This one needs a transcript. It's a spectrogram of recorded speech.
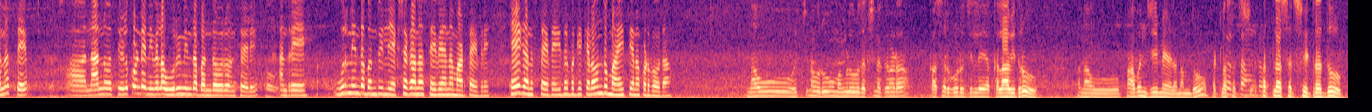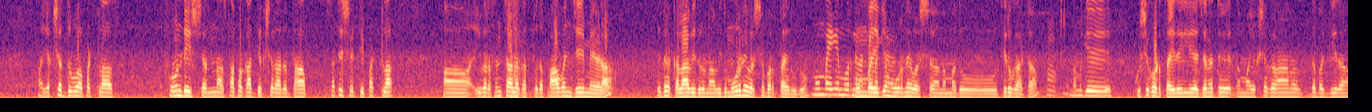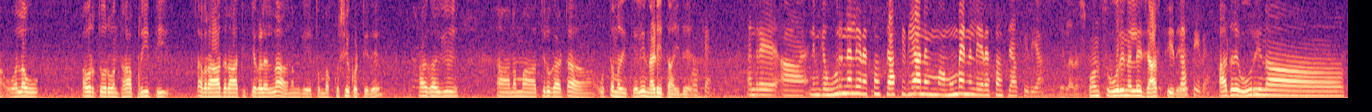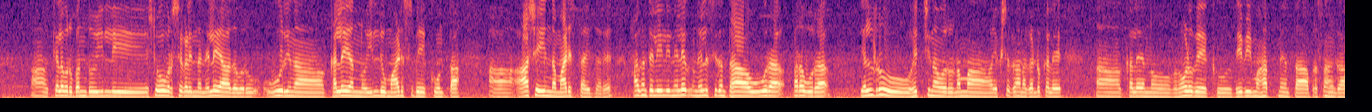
ನಮಸ್ತೆ. ನಾನು ತಿಳ್ಕೊಂಡೆ ನೀವೆಲ್ಲ ಊರಿನಿಂದ ಬಂದವರು ಅಂತೇಳಿ. ಅಂದರೆ ಊರಿನಿಂದ ಬಂದು ಇಲ್ಲಿ ಯಕ್ಷಗಾನ ಸೇವೆಯನ್ನು ಮಾಡ್ತಾ ಇದ್ರಿ. ಹೇಗೆ ಅನಿಸ್ತಾ ಇದೆ? ಇದ್ರ ಬಗ್ಗೆ ಕೆಲವೊಂದು ಮಾಹಿತಿಯನ್ನು ಕೊಡ್ಬೋದಾ? ನಾವು ಹೆಚ್ಚಿನವರು ಮಂಗಳೂರು ದಕ್ಷಿಣ ಕನ್ನಡ ಕಾಸರಗೋಡು ಜಿಲ್ಲೆಯ ಕಲಾವಿದರು. ನಾವು ಪಾವಂಜಿ ಮೇಳ ನಮ್ಮದು ಪಟ್ಲ ಸತ್ ಪಟ್ಲ ಸತ್ಶೆಟ್ರದ್ದು ಯಕ್ಷಧ್ರುವ ಪಟ್ಲ ಫೌಂಡೇಶನ್ನ ಸ್ಥಾಪಕ ಅಧ್ಯಕ್ಷರಾದಂತಹ ಸತೀಶ್ ಶೆಟ್ಟಿ ಪಟ್ಲ ಇವರ ಸಂಚಾಲಕತ್ವದ ಪಾವಂಜಿ ಮೇಳ. ಇದರ ಕಲಾವಿದರು ನಾವು ಇದು ಮೂರನೇ ವರ್ಷ ಬರ್ತಾ ಇರುವುದು. ಮುಂಬೈಗೆ ಮೂರನೇ ಮುಂಬೈಗೆ ಮೂರನೇ ವರ್ಷ ನಮ್ಮದು ತಿರುಗಾಟ. ನಮಗೆ ಖುಷಿ ಕೊಡ್ತಾ ಇದೆ. ಇಲ್ಲಿಯ ಜನತೆ ನಮ್ಮ ಯಕ್ಷಗಾನದ ಬಗ್ಗೆ ಒಲವು ಅವರು ತೋರುವಂತಹ ಪ್ರೀತಿ ಅವರ ಆದರ ಆತಿಥ್ಯಗಳೆಲ್ಲ ನಮಗೆ ತುಂಬ ಖುಷಿ ಕೊಟ್ಟಿದೆ. ಹಾಗಾಗಿ ನಮ್ಮ ತಿರುಗಾಟ ಉತ್ತಮ ರೀತಿಯಲ್ಲಿ ನಡೀತಾ ಇದೆ. ಅಂದರೆ ನಿಮಗೆ ಊರಿನಲ್ಲಿ ರೆಸ್ಪಾನ್ಸ್ ಜಾಸ್ತಿ ಇದೆಯಾ? ನಿಮ್ಮ ಮುಂಬೈನಲ್ಲಿ ರೆಸ್ಪಾನ್ಸ್ ಜಾಸ್ತಿ ಇದೆಯಾ? ಇಲ್ಲ ರೆಸ್ಪಾನ್ಸ್ ಊರಿನಲ್ಲೇ ಜಾಸ್ತಿ ಇದೆ. ಜಾಸ್ತಿ ಇದೆ. ಆದರೆ ಊರಿನ ಆ, ಕೆಲವರು ಬಂದು ಇಲ್ಲಿ ಎಷ್ಟೋ ವರ್ಷಗಳಿಂದ ನೆಲೆಯಾದವರು ಊರಿನ ಕಲೆಯನ್ನು ಇಲ್ಲೂ ಮಾಡಿಸಬೇಕು ಅಂತ ಆ, ಆಶೆಯಿಂದ ಮಾಡಿಸ್ತಾ ಇದ್ದಾರೆ. ಹಾಗಂತೇಳಿ ಇಲ್ಲಿ ನೆಲೆ ನೆಲೆಸಿದಂತಹ ಊರ ಪರ ಊರ ಎಲ್ಲರೂ ಹೆಚ್ಚಿನವರು ನಮ್ಮ ಯಕ್ಷಗಾನ ಗಂಡು ಕಲೆ ಆ, ಕಲೆಯನ್ನು ನೋಡಬೇಕು. ದೇವಿ ಮಹಾತ್ಮೆ ಅಂತ ಪ್ರಸಂಗ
